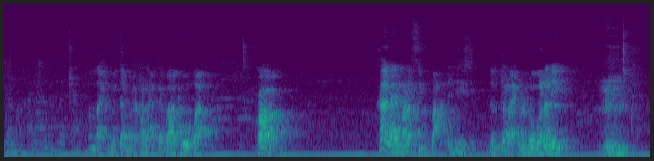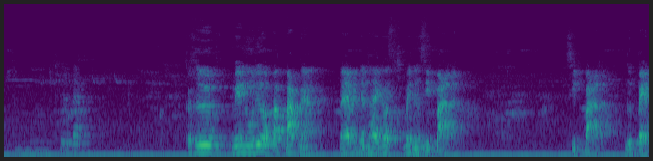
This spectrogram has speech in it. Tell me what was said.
อย่ามาขนาดนั้นเลยจ้ะเท่าไหร่ไม่จำไม่เท่าไหร่แต่ว่าถูกอะ ก็ ค่าแรงวันละสิบบาทนี่เท่าไหร่มันถูกกว่านั้นอีกคือแบบก็คือเมนูที่ว่าปักปักเนี่ยแปลเป็นเงินไทยก็ไม่ถึงสิบบาทอะสิบบาทอะหรือแปด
